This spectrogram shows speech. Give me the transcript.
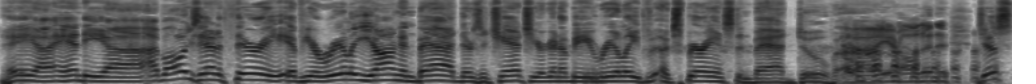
Hey, uh, Andy, uh, I've always had a theory if you're really young and bad, there's a chance you're going to be really experienced and bad too. Uh, you know, that- just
